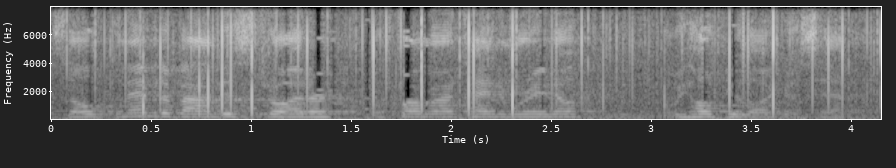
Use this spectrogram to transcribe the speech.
So the name of the band is Strider. We're from Artana Marino. And we hope you like our set.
